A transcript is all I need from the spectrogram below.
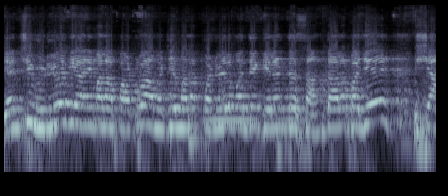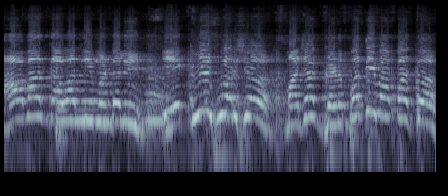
यांची व्हिडिओ घ्या आणि मला पाठवा. म्हणजे मला पनवेल मध्ये गेल्यानंतर सांगता आलं पाहिजे. शहाबाद गावातली मंडळी एकवीस वर्ष माझ्या गणपती बाप्पाचं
